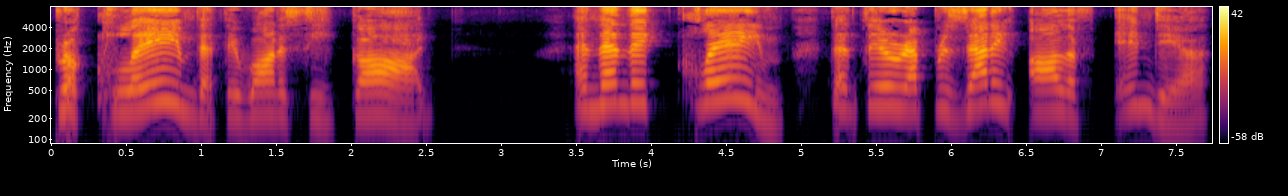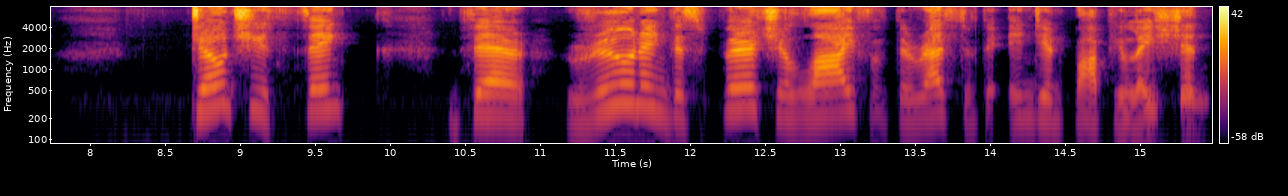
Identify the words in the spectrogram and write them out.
proclaim that they want to see God, and then they claim that they're representing all of India, don't you think they're ruining the spiritual life of the rest of the Indian population?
